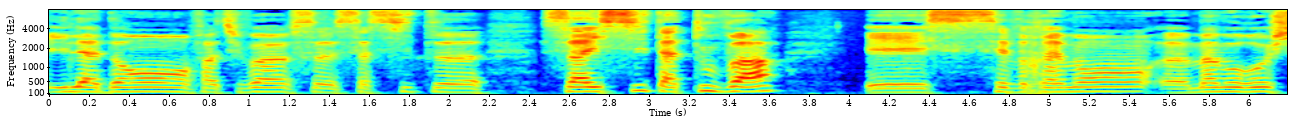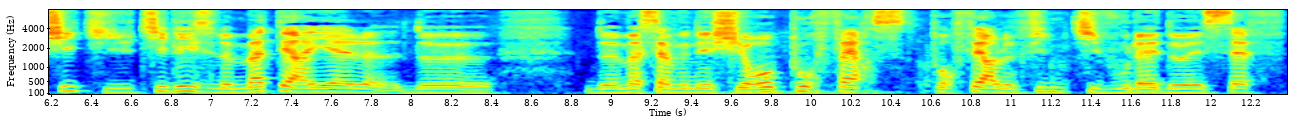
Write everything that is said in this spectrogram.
il Adam enfin tu vois ça, ça cite ça cite à tout va et c'est vraiment Mamoru Oshii qui utilise le matériel de de Masamune Shiro pour faire pour faire le film qu'il voulait de SF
